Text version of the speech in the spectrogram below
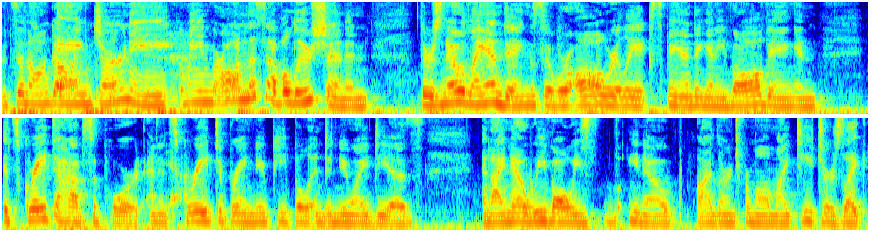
it's an ongoing journey. I mean, we're on this evolution and there's no landing, so we're all really expanding and evolving and it's great to have support and it's yeah. great to bring new people into new ideas and I know we've always, you know, I learned from all my teachers, like,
